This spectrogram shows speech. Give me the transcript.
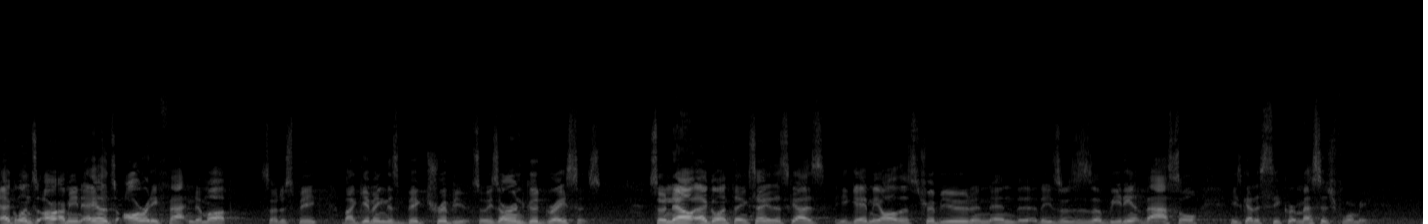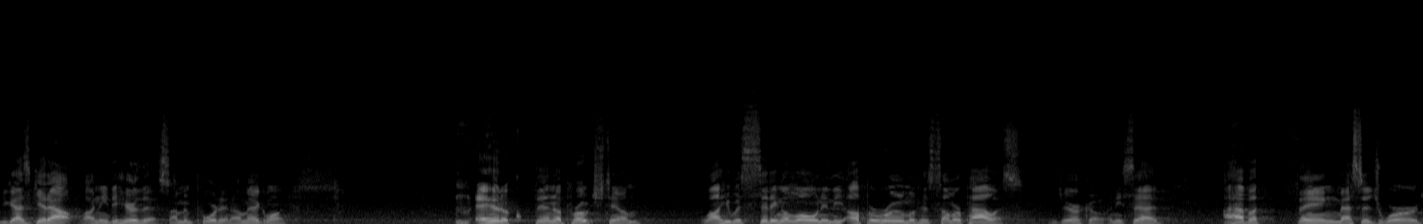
Eglon's, I mean, Ehud's already fattened him up so to speak, by giving this big tribute. So he's earned good graces. So now Eglon thinks, hey, this guy's, he gave me all this tribute and, and this is obedient vassal. He's got a secret message for me. You guys get out. I need to hear this. I'm important. I'm Eglon. Ehud then approached him while he was sitting alone in the upper room of his summer palace in Jericho. And he said, I have a thing, message, word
